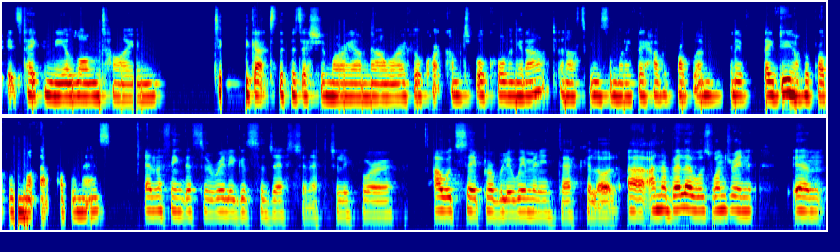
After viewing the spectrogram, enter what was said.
it's taken me a long time to get to the position where I am now, where I feel quite comfortable calling it out and asking someone if they have a problem. And if they do have a problem, what that problem is and I think that's a really good suggestion actually for I would say probably women in tech a lot. Uh, Anabela was wondering, um,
